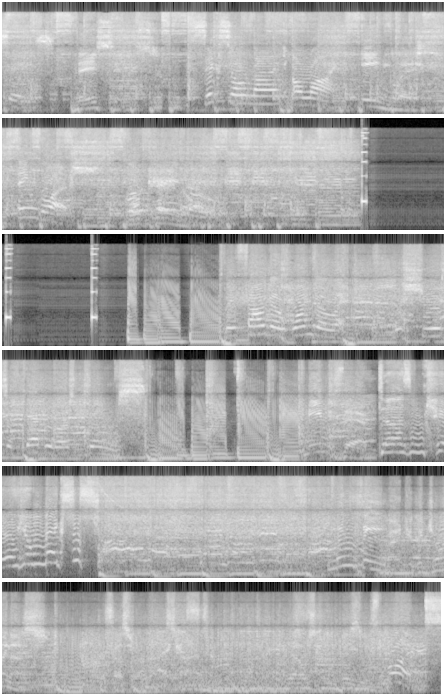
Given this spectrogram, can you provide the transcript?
This is This is 609 Online English English Volcano. We found a wonderland which shares a fabulous things. Music. Doesn't kill you, makes you stronger. Movie, Glad you could join us, Professor I was kind of busy. sports,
